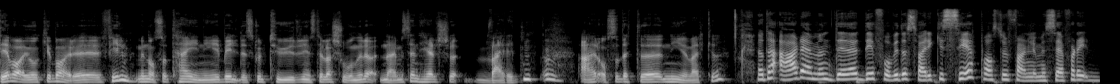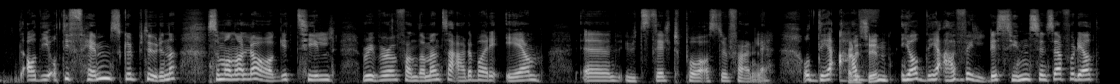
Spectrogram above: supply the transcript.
det var jo ikke bare film, men også tegninger, bilder, skulpturer, installasjoner. Nærmest en hel verden. Er også dette nye verket det? Ja, det er det, men det, det får vi dessverre ikke se på Astor Fearnley-museet. For det, av de 85 skulpturene som man har laget til River of Fundament, så er det bare én utstilt på Astrup Fearnley. Og det er, Er det synd? Ja, det er veldig synd, syns jeg. fordi at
